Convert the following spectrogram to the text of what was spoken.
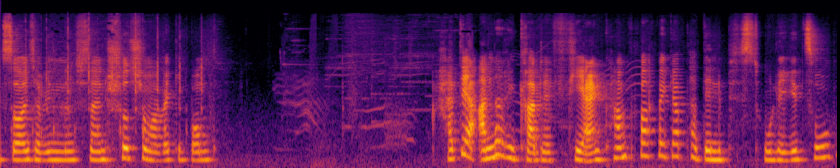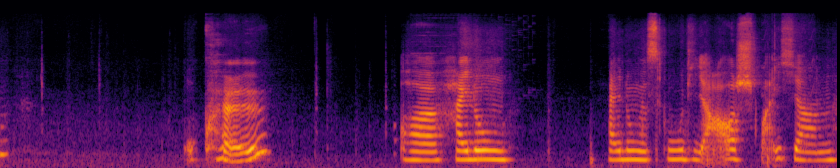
So, ich habe ihn seinen Schutz schon mal weggebombt. Hat der andere gerade Fernkampfwaffe gehabt? Hat der eine Pistole gezogen? Okay. Oh, Heilung. Heilung ist gut. Ja, speichern.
